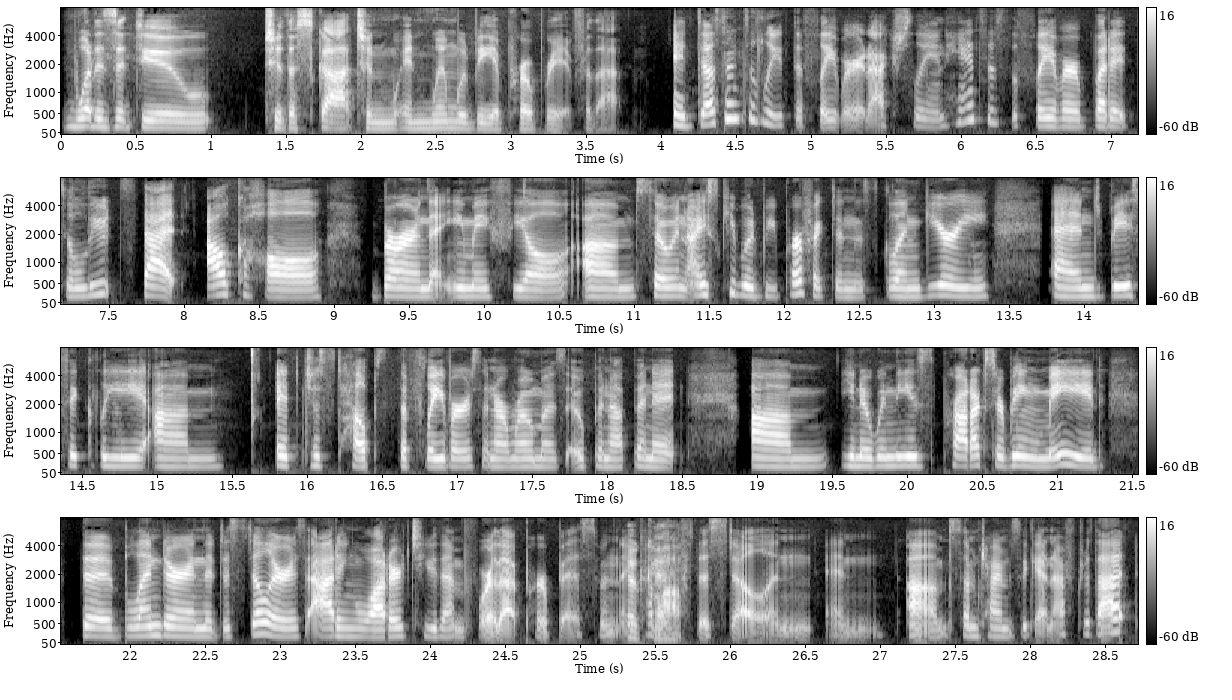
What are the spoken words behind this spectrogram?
what does it do to the scotch, and, and when would be appropriate for that? It doesn't dilute the flavor. It actually enhances the flavor, but it dilutes that alcohol burn that you may feel. Um, so an ice cube would be perfect in this Glen Garioch, and basically, um, it just helps the flavors and aromas open up in it. Um, you know, when these products are being made, the blender and the distiller is adding water to them for that purpose when they come off the still, and and um, sometimes again after that.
